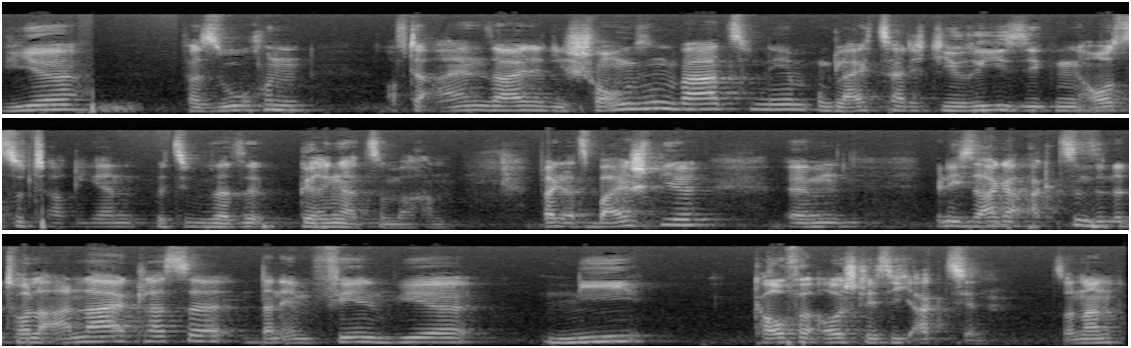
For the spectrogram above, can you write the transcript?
wir versuchen auf der einen Seite die Chancen wahrzunehmen und gleichzeitig die Risiken auszutarieren bzw. geringer zu machen. Vielleicht als Beispiel, ähm, wenn ich sage, Aktien sind eine tolle Anlageklasse, dann empfehlen wir nie, kaufe ausschließlich Aktien, sondern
